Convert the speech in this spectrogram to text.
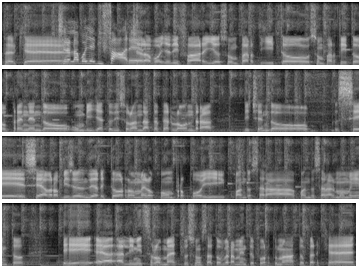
Perché c'era la voglia di fare. C'era la voglia di fare. Io sono partito, sono partito prendendo un biglietto di sola andata per Londra dicendo se, se avrò bisogno del ritorno me lo compro poi quando sarà, quando sarà il momento e, e all'inizio lo ammetto, sono stato veramente fortunato perché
